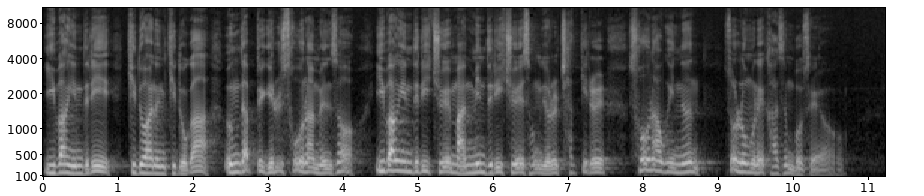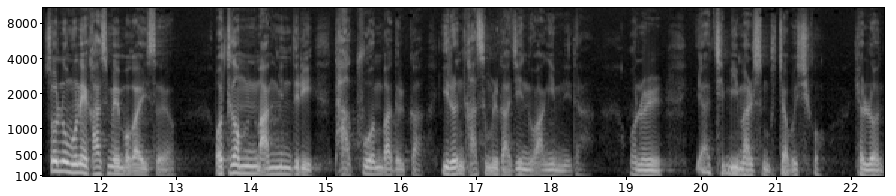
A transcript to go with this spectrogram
이방인들이 기도하는 기도가 응답되기를 소원하면서 이방인들이 주의 만민들이 주의 성전을 찾기를 소원하고 있는 솔로몬의 가슴 보세요. 솔로몬의 가슴에 뭐가 있어요? 어떻게 하면 만민들이 다 구원받을까? 이런 가슴을 가진 왕입니다. 오늘 이 아침 이 말씀 붙잡으시고 결론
